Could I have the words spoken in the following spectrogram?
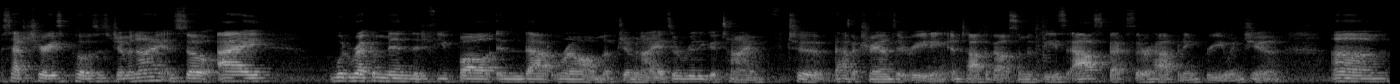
Sagittarius opposes Gemini. And so I would recommend that if you fall in that realm of Gemini, it's a really good time to have a transit reading and talk about some of these aspects that are happening for you in June. Um,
